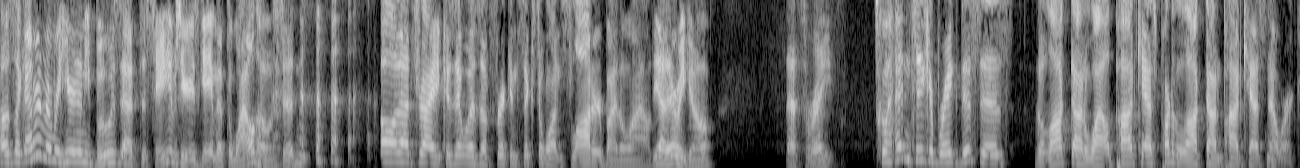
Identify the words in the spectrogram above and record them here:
I was like, I don't remember hearing any boos at the Stadium Series game that the Wild hosted. oh, that's right, because it was a freaking six to one slaughter by the Wild. Yeah, there we go. That's right. Let's go ahead and take a break. This is the Locked On Wild podcast, part of the Locked On Podcast Network.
